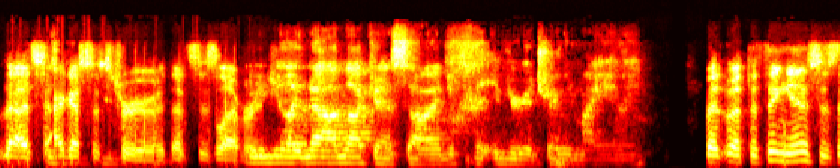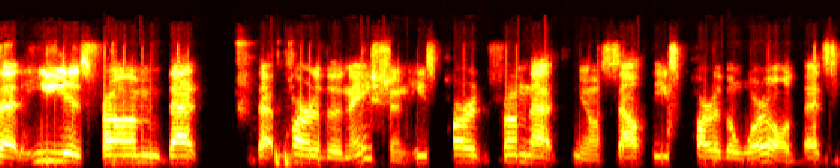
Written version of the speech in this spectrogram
That's I guess that's true. That's his leverage. Be like, no, I'm not going to sign if, if you're going to trade me in Miami. But but the thing is, is that he is from that that part of the nation. He's part from that you know southeast part of the world. That's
